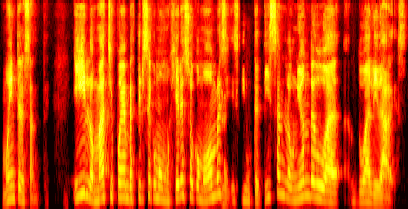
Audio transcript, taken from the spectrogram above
Muy interesante. Y los machis pueden vestirse como mujeres o como hombres y sintetizan la unión de dualidades.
